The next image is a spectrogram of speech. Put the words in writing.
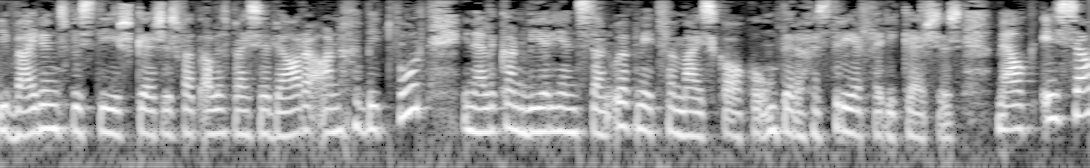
die weidingsbestuurskursus wat alles by Soudara aangebied word en hulle kan weer eens dan ook net vir my skakel om te registreer vir die kursus. Melk SA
